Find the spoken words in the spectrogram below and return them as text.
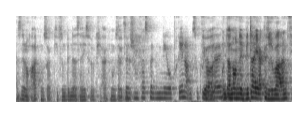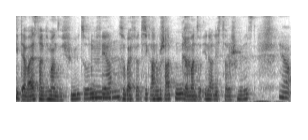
sind ja noch atmungsaktiv, so ein Binder ist ja nicht so wirklich atmungsaktiv. Das ist ja schon fast mit einem Neoprenanzug ja, vergleichen. Und dann noch eine Winterjacke drüber anzieht, der weiß dann, wie man sich fühlt, so ungefähr. Mhm. So bei 40 Grad im Schatten, wenn man so innerlich zerschmilzt. Ja.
